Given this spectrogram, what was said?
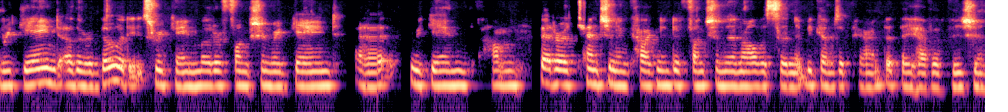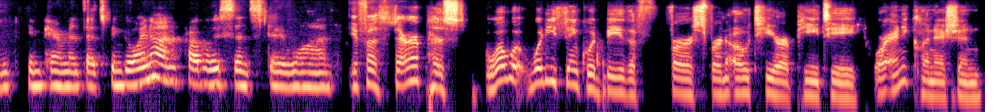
regained other abilities, regained motor function, regained uh, regained um, better attention and cognitive function. Then all of a sudden, it becomes apparent that they have a vision impairment that's been going on probably since day one. If a therapist, what what do you think would be the first for an OT or a PT or any clinician,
